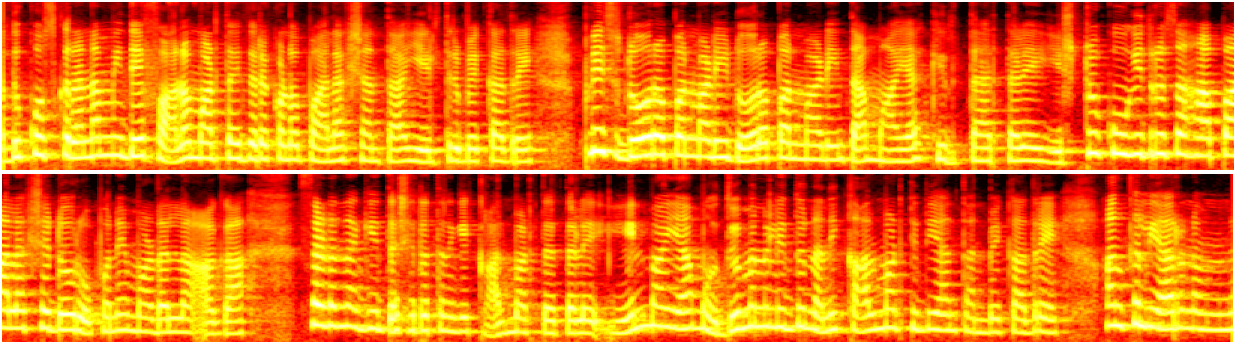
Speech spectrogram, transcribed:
ಅದಕ್ಕೋಸ್ಕರ ನಮ್ಮ ಇದೆ ಫಾಲೋ ಮಾಡ್ತಾ ಇದ್ದಾರೆ ಕಣೋ ಪಾಲಾಕ್ಷ ಅಂತ ಹೇಳ್ತಿರ್ಬೇಕಾದ್ರೆ. ಪ್ಲೀಸ್ ಡೋರ್ ಓಪನ್ ಮಾಡಿ ಡೋರ್ ಓಪನ್ ಮಾಡಿ ಅಂತ ಮಾಯಾ ಕಿರ್ತಾ ಇರ್ತಾಳೆ. ಎಷ್ಟು ಕೂಗಿದ್ರು ಸಹ ಪಾಲಾಕ್ಷ ಡೋರ್ ಓಪನೇ ಮಾಡಲ್ಲ. ಆಗ ಸಡನ್ನಾಗಿ ದಶರಥನಿಗೆ ಕಾಲ್ ಮಾಡ್ತಾ ಇರ್ತಾಳೆ. ಏನು ಮಾಯಾ? ಮದುವೆ ಮನೇಲಿದ್ದು ನನಗೆ ಕಾಲ್ ಮಾಡ್ತಿದ್ಯಾ? ಅಂತ ಅನ್ಬೇಕಾದ್ರೆ, ಅಂಕಲ್ ಯಾರು ನಮ್ಮನ್ನ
